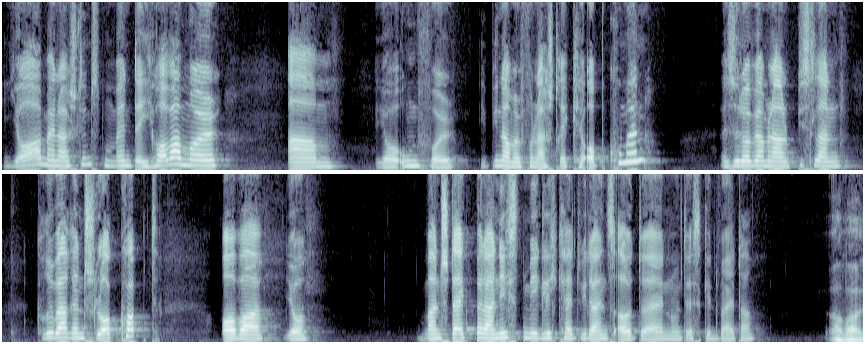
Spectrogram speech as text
Ja, meiner schlimmsten Momente. Ich habe einmal ähm, ja, Unfall ich bin einmal von der Strecke abgekommen. Also da haben wir ein bisschen einen gröberen Schlag gehabt. Aber ja, man steigt bei der nächsten Möglichkeit wieder ins Auto ein und es geht weiter. Aber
